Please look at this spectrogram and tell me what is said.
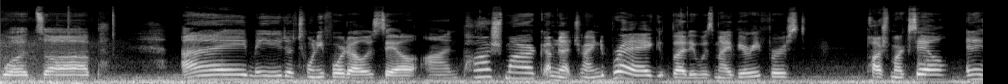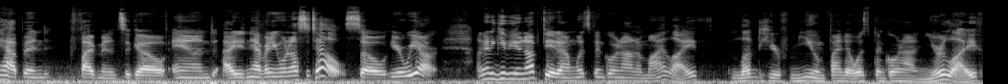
What's up? I made a $24 sale on Poshmark. I'm not trying to brag, but it was my very first Poshmark sale and it happened five minutes ago and I didn't have anyone else to tell. So here we are. I'm going to give you an update on what's been going on in my life. I'd love to hear from you and find out what's been going on in your life.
